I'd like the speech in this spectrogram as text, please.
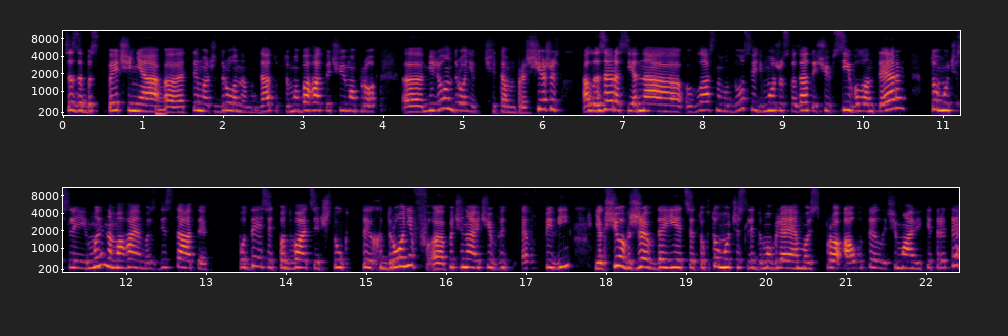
це забезпечення е, тими ж дронами. Да? Тобто ми багато чуємо про е, мільйон дронів чи там про ще щось. Але зараз я на власному досвіді можу сказати, що всі волонтери, в тому числі і ми, намагаємось дістати по 10, по 20 штук тих дронів, е, починаючи від FPV. Якщо вже вдається, то в тому числі домовляємось про аутели чи мавіки 3T,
